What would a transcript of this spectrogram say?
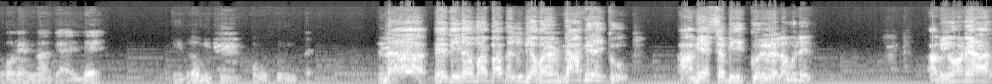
বলেন না গাইলে না এদিন আমার বাপে যদি আমার না ফিরাইতো আমি একটা বিহিত করে নিলাম রে আমি ওখানে আর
